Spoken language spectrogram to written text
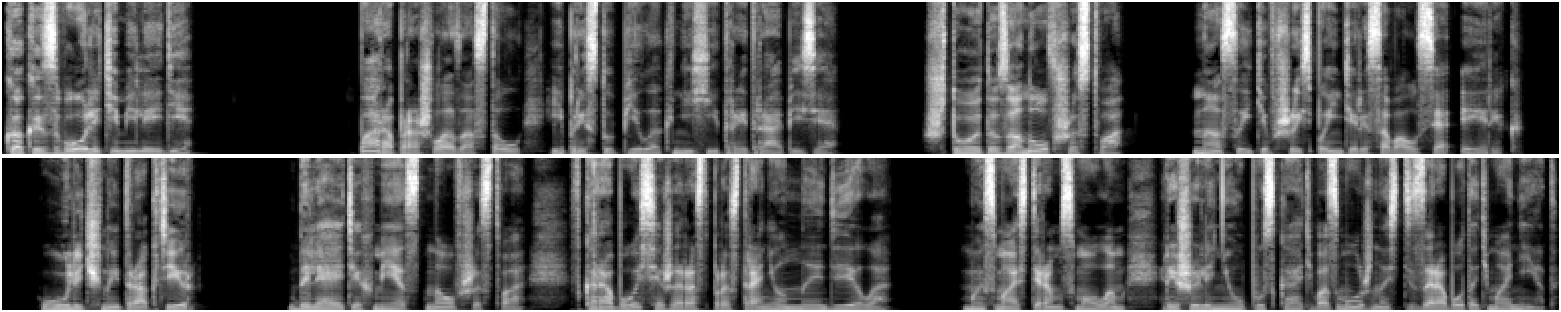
Как изволите, миледи!» Пара прошла за стол и приступила к нехитрой трапезе. «Что это за новшество?» Насытившись, поинтересовался Эрик. Уличный трактир? Для этих мест новшество. В Карабосе же распространенное дело. Мы с мастером Смолом решили не упускать возможность заработать монет.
